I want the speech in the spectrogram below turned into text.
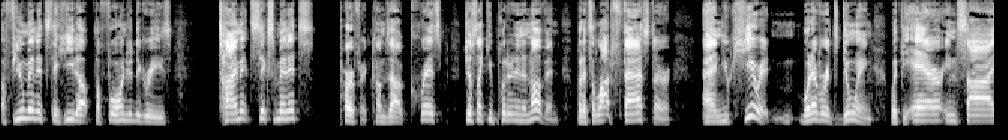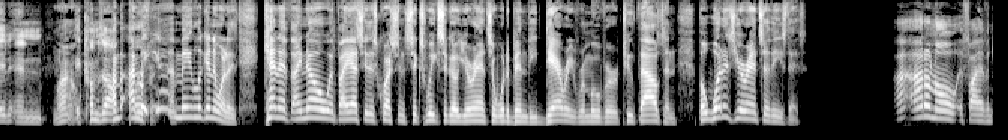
a few minutes to heat up to 400 degrees. Time it six minutes. Perfect. Comes out crisp, just like you put it in an oven. But it's a lot faster, and you hear it, whatever it's doing with the air inside, and Wow. it comes out I'm, I, may, perfect. yeah, I may look into one of these. Kenneth, I know if I asked you this question six weeks ago, your answer would have been the Dairy Remover 2000. But what is your answer these days? I, I don't know if I have an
